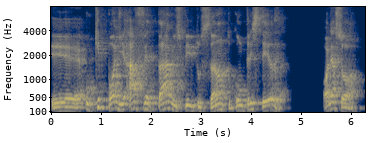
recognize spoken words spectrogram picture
é, o que pode afetar o Espírito Santo com tristeza. Olha só,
